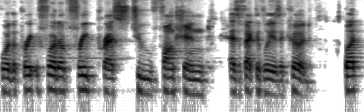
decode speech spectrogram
for the, pre- for the free press to function as effectively as it could. But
